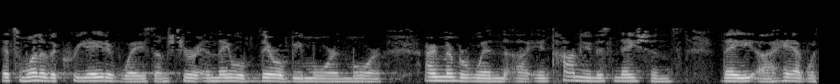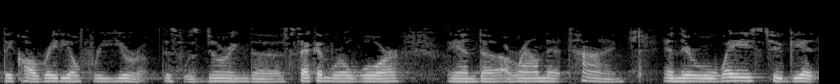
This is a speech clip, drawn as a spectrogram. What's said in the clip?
it's one of the creative ways, I'm sure, and they will there will be more and more. I remember when uh, in communist nations they uh, had what they call Radio Free Europe. This was during the Second World War and uh, around that time, and there were ways to get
